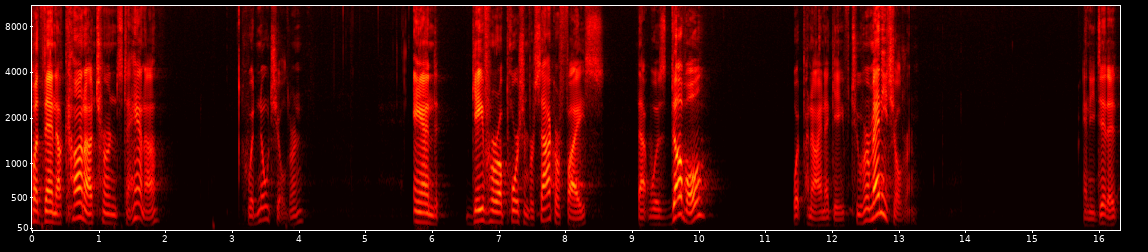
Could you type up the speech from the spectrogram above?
But then Elkanah turns to Hannah, who had no children, and gave her a portion for sacrifice that was double what Peninnah gave to her many children. And he did it,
